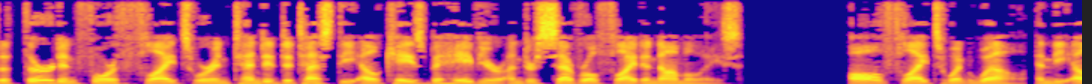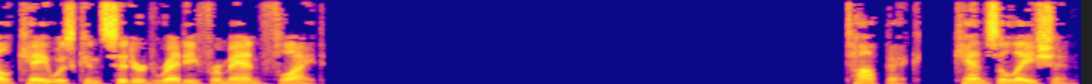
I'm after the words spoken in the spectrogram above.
The third and fourth flights were intended to test the LK's behavior under several flight anomalies. All flights went well, and the LK was considered ready for manned flight. Cancellation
